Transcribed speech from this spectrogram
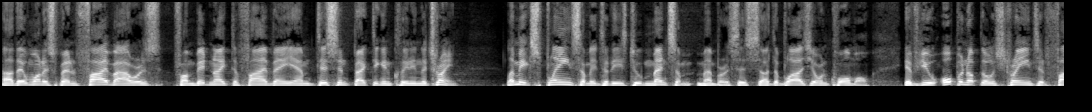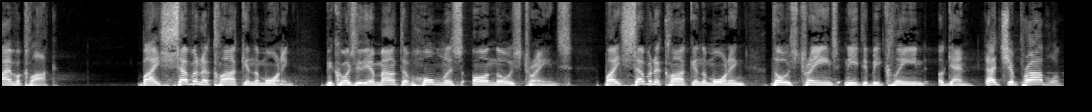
uh, they want to spend five hours from midnight to 5 a.m. disinfecting and cleaning the train. Let me explain something to these two Mensa members, this uh, de Blasio and Cuomo. If you open up those trains at 5 o'clock, by 7 o'clock in the morning, because of the amount of homeless on those trains, by 7 o'clock in the morning, those trains need to be cleaned again. That's your problem.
